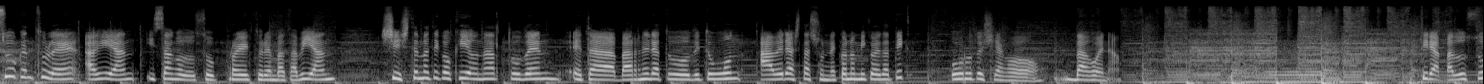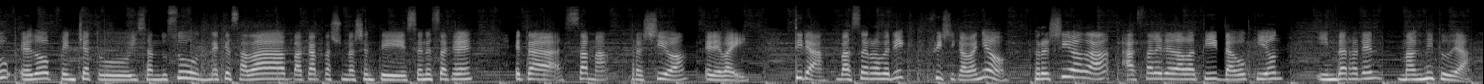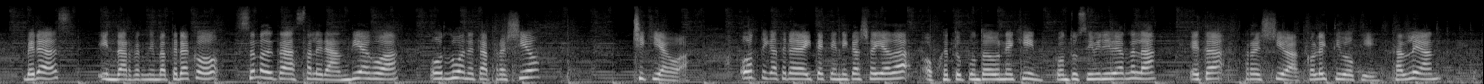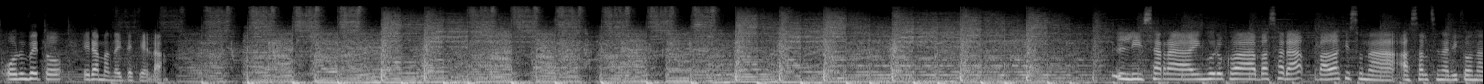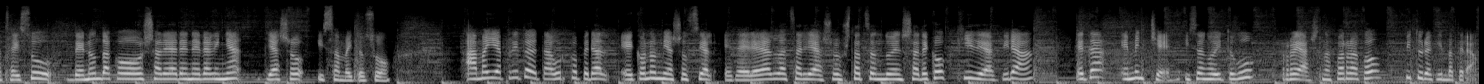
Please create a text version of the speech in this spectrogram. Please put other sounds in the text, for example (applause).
Zuk entzule, agian, izango duzu proiekturen bat abian, sistematikoki onartu den eta barneratu ditugun aberastasun ekonomikoetatik urrutuxiago dagoena. Tira, baduzu, edo pentsatu izan duzu, nekeza da, bakartasuna senti zenezake, eta zama, presioa, ere bai. Tira, bazerro berik, fisika baino, presioa da, azalera da bati dagokion indarraren magnitudea. Beraz, indar berdin baterako, zenbat eta azalera handiagoa, orduan eta presio txikiagoa. Hortik atera daiteken ikasaia da, objektu puntadunekin kontu zibili behar dela, eta presioa kolektiboki taldean, horbeto eraman daitekeela. Lizarra ingurukoa bazara, badakizuna azaltzen ariko natzaizu, denondako sarearen eragina jaso izan baituzu. Amaia Prieto eta Urko Peral ekonomia sozial eta ere aldatzailea sustatzen duen sareko kideak dira, eta hementxe izango ditugu Reas Nafarroako piturekin batera.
